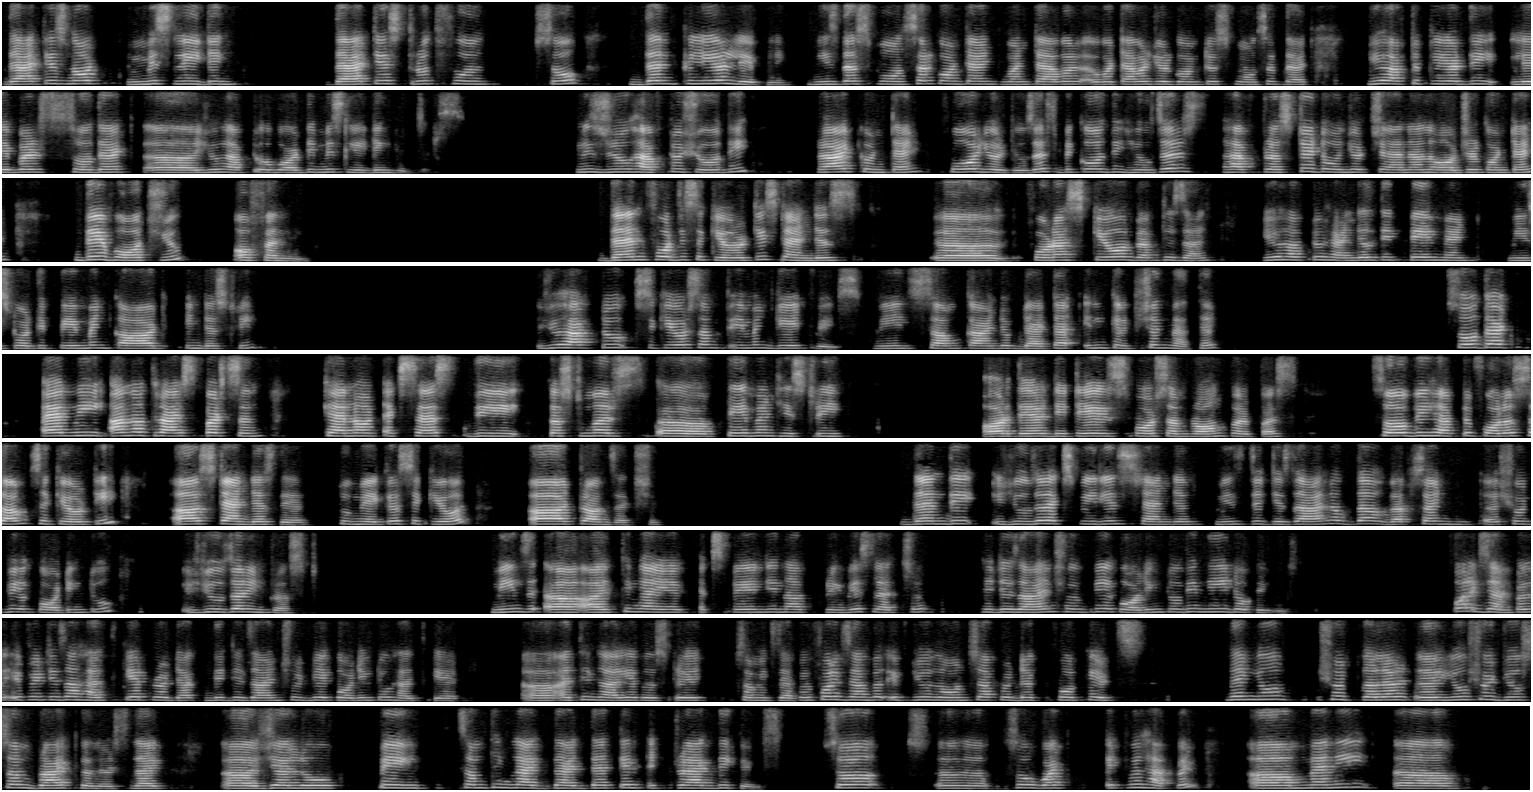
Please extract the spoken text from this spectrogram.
that is not misleading, that is truthful. So then clear labeling means the sponsor content, whatever whatever you're going to sponsor that, you have to clear the labels so that uh, you have to avoid the misleading users. Means you have to show the right content for your users because the users have trusted on your channel or your content. They watch you often. Then for the security standards, uh, for a secure web design, you have to handle the payment, means for the payment card industry. You have to secure some payment gateways, means some kind of data encryption method, so that any unauthorized person cannot access the customer's uh, payment history or their details for some wrong purpose. So we have to follow some security uh, standards there to make a secure uh, transaction. Then the user experience standard means the design of the website uh, should be according to user interest. Means uh, I think I explained in our previous lecture, the design should be according to the need of the user. For example, if it is a healthcare product, the design should be according to healthcare. Uh, I think I have illustrated some example. For example, if you launch a product for kids, then you should color, uh, you should use some bright colors like uh, yellow, pink, something like that, that can attract the kids. So, uh, so what it will happen, uh, many uh,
